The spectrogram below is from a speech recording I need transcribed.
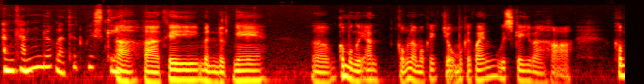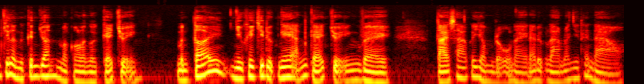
anh Khánh rất là thích whisky. À, và khi mình được nghe uh, có một người anh cũng là một cái chủ một cái quán whisky và họ không chỉ là người kinh doanh mà còn là người kể chuyện. Mình tới nhiều khi chỉ được nghe ảnh kể chuyện về tại sao cái dòng rượu này đã được làm ra như thế nào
